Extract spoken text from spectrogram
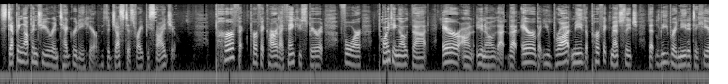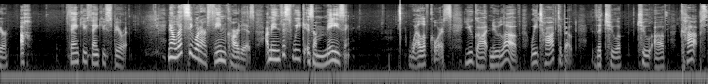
stepping up into your integrity here with the justice right beside you. Perfect, perfect card. I thank you, Spirit, for pointing out that error on, you know, that, that error, but you brought me the perfect message that Libra needed to hear. Ah, thank you, thank you, Spirit. Now let's see what our theme card is. I mean, this week is amazing. Well, of course, you got new love. We talked about the two of two of cups.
